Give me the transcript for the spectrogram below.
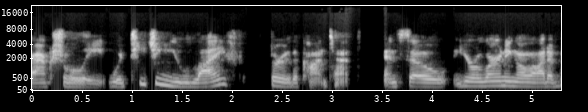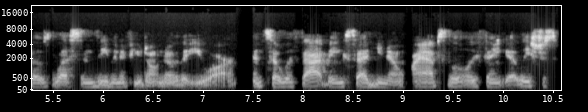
actually, we're teaching you life through the content. And so you're learning a lot of those lessons, even if you don't know that you are. And so, with that being said, you know, I absolutely think, at least just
